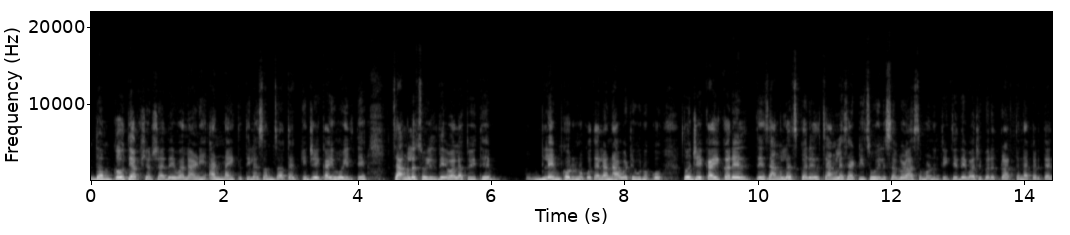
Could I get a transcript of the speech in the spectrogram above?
धमकवते अक्षरशः देवाला. आणि अण्णा इथे तिला समजावतात की जे काही होईल ते चांगलंच होईल. देवाला तू इथे ब्लेम करू नको त्याला नावं ठेवू नको. तो जे काही करेल ते चांगलंच करेल चांगल्यासाठीच होईल सगळं असं म्हणून तिथे देवाची परत प्रार्थना करतायत.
